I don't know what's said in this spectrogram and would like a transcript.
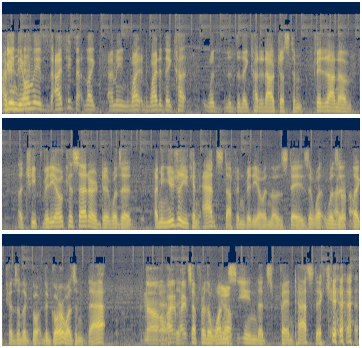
I mean, the only I think that like I mean, why why did they cut? Would did they cut it out just to fit it on a a cheap video cassette, or did, was it? I mean, usually you can add stuff in video in those days. It what was it know. like because of the gore? The gore wasn't that, no, bad, I, except for the one Yeah. scene that's fantastic.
